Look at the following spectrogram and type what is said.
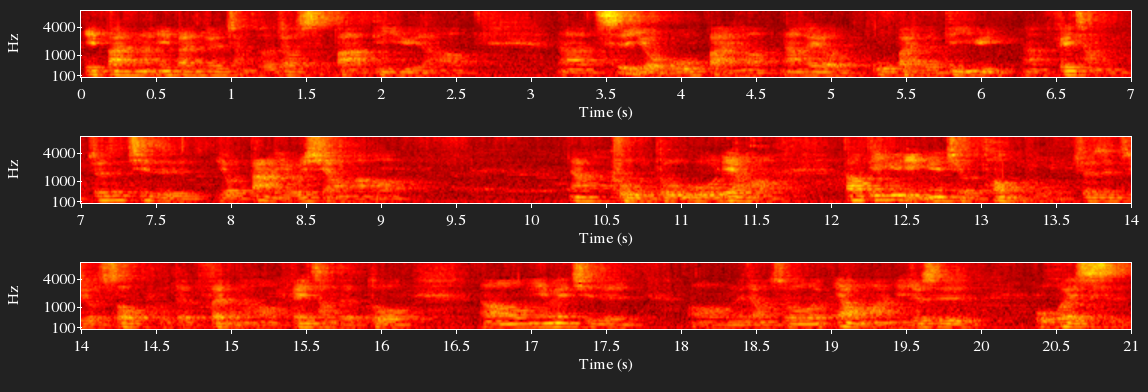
一般呢，一般就讲说叫十八地狱然后。那次有五百哦，那还有五百的地狱，那非常就是其实有大有小嘛哦。那苦毒无量哦，到地狱里面就有痛苦，就是只有受苦的份然后非常的多。然后因为其实哦，我们讲说，要么你就是不会死，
